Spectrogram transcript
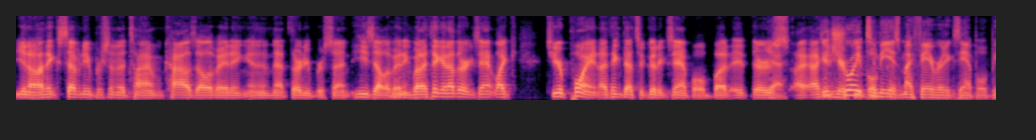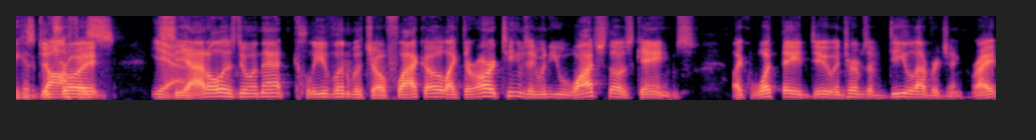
you know, I think 70% of the time Kyle's elevating and then that 30% he's elevating. Mm-hmm. But I think another example, like to your point, I think that's a good example. But it, there's, yeah. I, I, can Detroit people, to me is my favorite example because Detroit, is, yeah. Seattle is doing that. Cleveland with Joe Flacco. Like there are teams. And when you watch those games, like what they do in terms of deleveraging, right?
